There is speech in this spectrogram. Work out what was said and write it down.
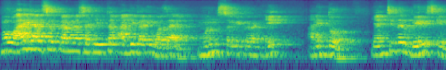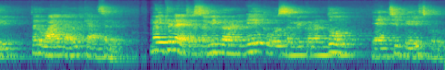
मग वाय कॅन्सल करण्यासाठी इथं अधिक आणि वजा आहे. म्हणून समीकरण एक आणि दोन यांची जर बेरीज केली तर वाय काय कॅन्सल होईल. मग इथे लिहायचं समीकरण एक व समीकरण दोन यांची बेरीज करू.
